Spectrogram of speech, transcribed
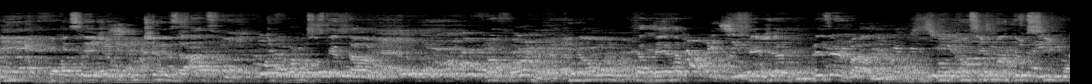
e, e que sejam utilizados de forma sustentável, de uma forma que não que a terra seja preservada, que consiga manter o ciclo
